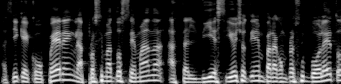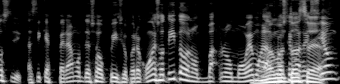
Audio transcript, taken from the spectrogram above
Así que cooperen las próximas dos semanas. Hasta el 18 tienen para comprar sus boletos. Así que esperamos de su auspicio. Pero con eso, Tito, nos, va- nos movemos a la próxima entonces sección.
